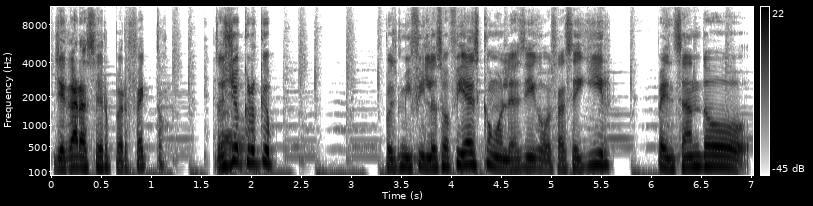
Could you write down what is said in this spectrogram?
llegar a ser perfecto. Entonces yo creo que. Pues mi filosofía es como les digo, o sea, seguir pensando.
